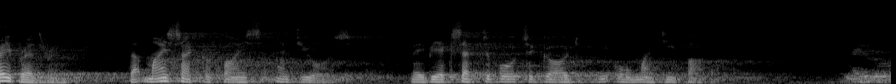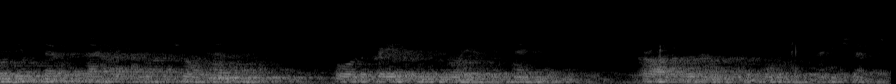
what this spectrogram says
Pray, brethren, that my sacrifice and yours may be acceptable to God the Almighty Father. May the Lord accept the sacrifice at your hands for the praise and glory of his name, for our good and for the whole Holy Church.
